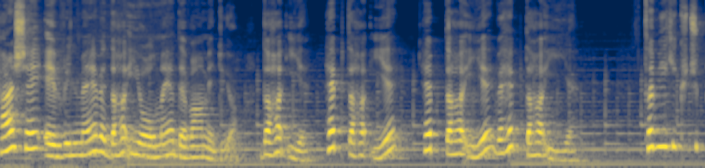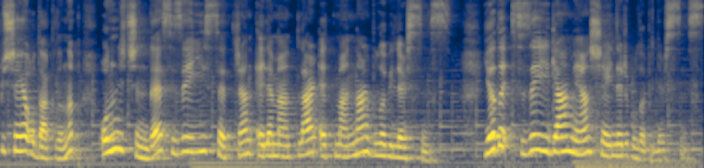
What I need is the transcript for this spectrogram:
Her şey evrilmeye ve daha iyi olmaya devam ediyor. Daha iyi, hep daha iyi, hep daha iyi ve hep daha iyiye. Tabii ki küçük bir şeye odaklanıp onun içinde size iyi hissettiren elementler, etmenler bulabilirsiniz. Ya da size iyi gelmeyen şeyleri bulabilirsiniz.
